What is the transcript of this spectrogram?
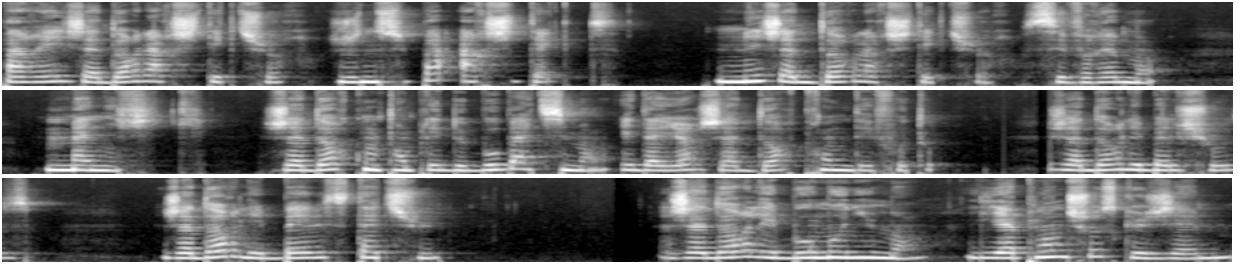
Pareil, j'adore l'architecture. Je ne suis pas architecte, mais j'adore l'architecture. C'est vraiment magnifique. J'adore contempler de beaux bâtiments et d'ailleurs j'adore prendre des photos. J'adore les belles choses. J'adore les belles statues. J'adore les beaux monuments. Il y a plein de choses que j'aime.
